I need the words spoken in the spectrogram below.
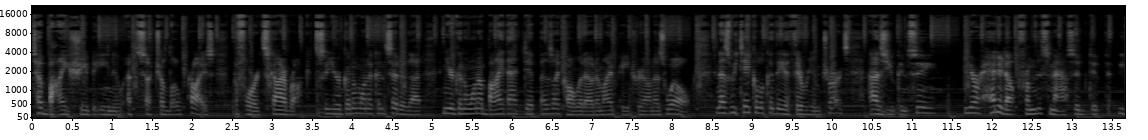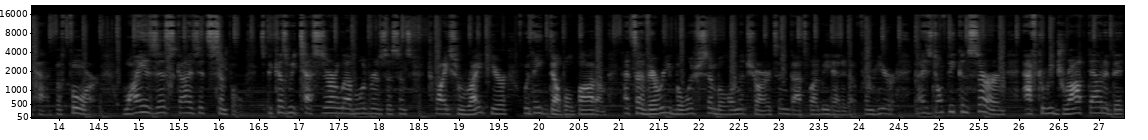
to buy Shiba Inu at such a low price before it skyrockets. So you're going to want to consider that, and you're going to want to buy that dip as I call it out in my Patreon as well. And as we take a look at the Ethereum charts, as you can see, we are headed up from this massive dip that we had before. Why is this, guys? It's simple. It's because we tested our level of resistance twice right here with a double bottom. That's a very bullish symbol on the charts, and that's why we headed up from here. Guys, don't be concerned after we drop down a bit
